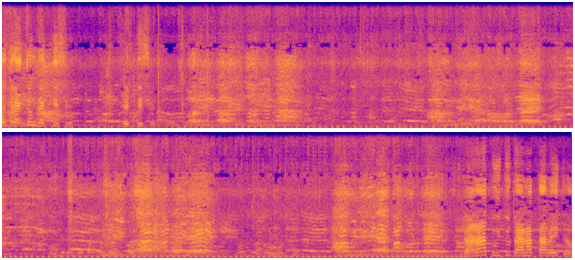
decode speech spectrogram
ওই তো একজন দেখতেছে দেখতেছে। দাঁড়া তুই তো টানার তালাই তো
